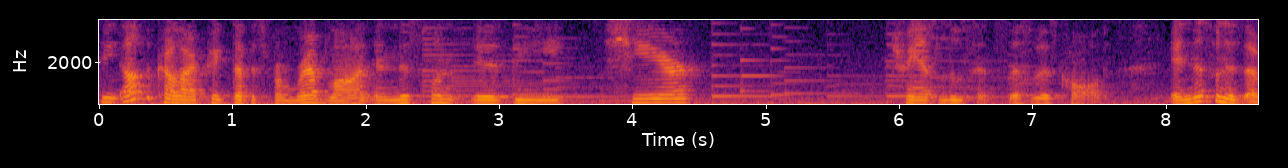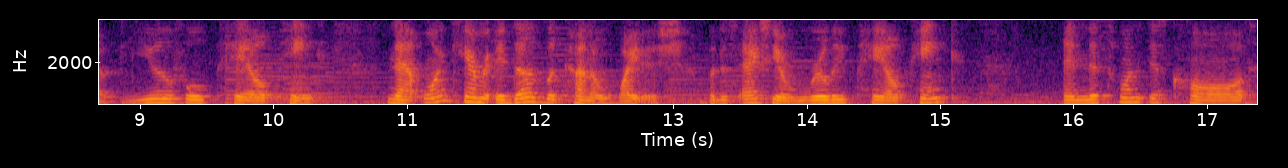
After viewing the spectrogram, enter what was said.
The other color I picked up is from Revlon and this one is the sheer translucence. That's what it's called. And this one is a beautiful pale pink now on camera it does look kind of whitish, but it's actually a really pale pink. And this one is called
